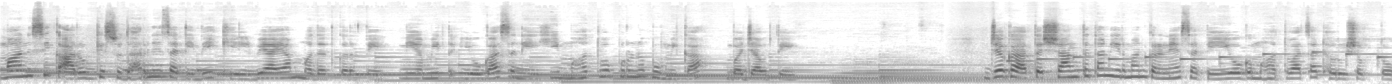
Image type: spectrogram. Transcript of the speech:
मानसिक आरोग्य सुधारण्यासाठी देखील व्यायाम मदत करते. नियमित योगासने ही महत्त्वपूर्ण भूमिका बजावते. जगात शांतता निर्माण करण्यासाठी योग महत्त्वाचा ठरू शकतो.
